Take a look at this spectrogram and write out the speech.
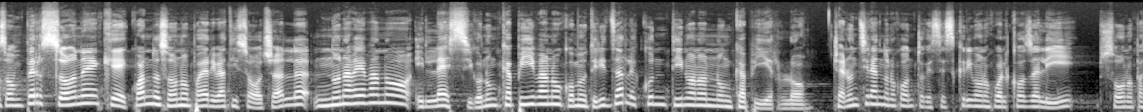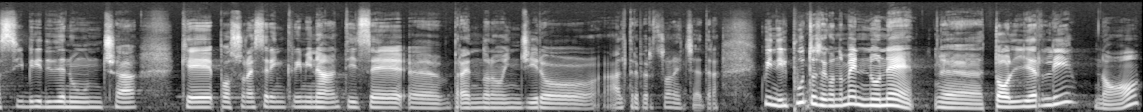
sono persone che quando sono poi arrivati i social non avevano il lessico, non capivano come utilizzarlo e continuano a non capirlo. Cioè non si rendono conto che se scrivono qualcosa lì sono passibili di denuncia, che possono essere incriminati se eh, prendono in giro altre persone, eccetera. Quindi il punto secondo me non è eh, toglierli, no,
